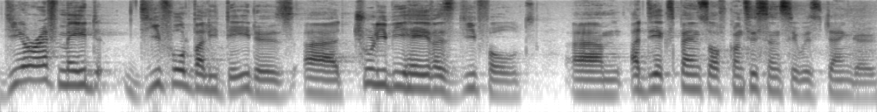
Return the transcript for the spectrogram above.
DRF made default validators uh, truly behave as default um, at the expense of consistency with Django.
